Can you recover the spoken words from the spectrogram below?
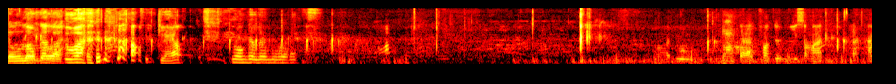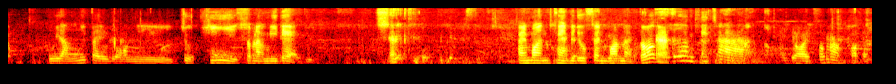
ลงลงกันด้วยรัวๆเอาอีกแล้วลงกันรัวๆนะรอดูแต่พอดูมีสมาธินะครับ ดูยังนี่ไปรอในจุดที่กำลังมีแดดอยู่ใช่ แฟนบอลแทนไปดูแฟนบอลหน่อยก็อะ เริ่มที่จะทยอยเข้ามาพอแบบ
